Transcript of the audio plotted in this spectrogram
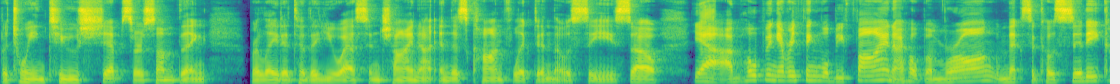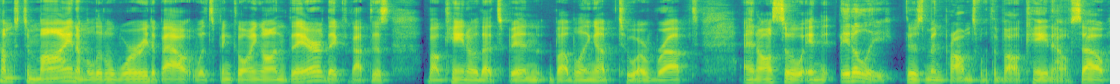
between two ships or something related to the US and China in this conflict in those seas. So, yeah, I'm hoping everything will be fine. I hope I'm wrong. Mexico City comes to mind. I'm a little worried about what's been going on there. They've got this volcano that's been bubbling up to erupt. And also in Italy, there's been problems with the volcano. So,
